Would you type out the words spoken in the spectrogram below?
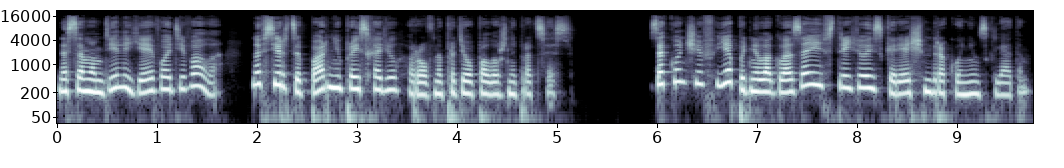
На самом деле я его одевала, но в сердце парня происходил ровно противоположный процесс. Закончив, я подняла глаза и встретилась с горящим драконьим взглядом.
